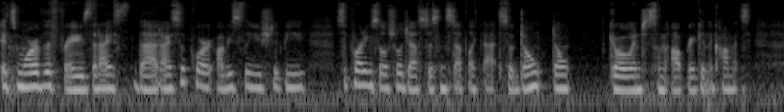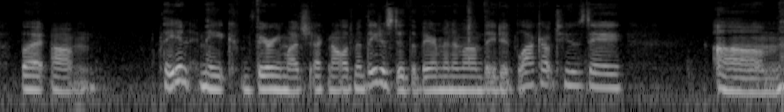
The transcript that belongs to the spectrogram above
It's more of the phrase that I that I support. Obviously, you should be supporting social justice and stuff like that. So don't don't go into some outbreak in the comments. But um, they didn't make very much acknowledgement. They just did the bare minimum. They did Blackout Tuesday. Um,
